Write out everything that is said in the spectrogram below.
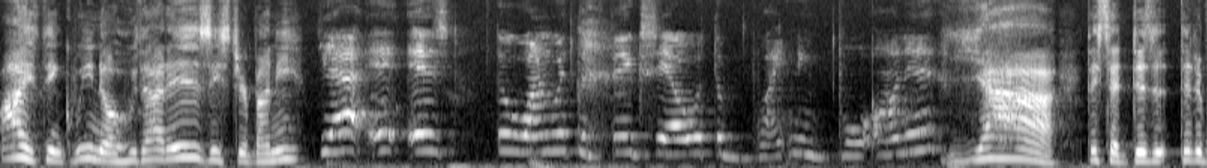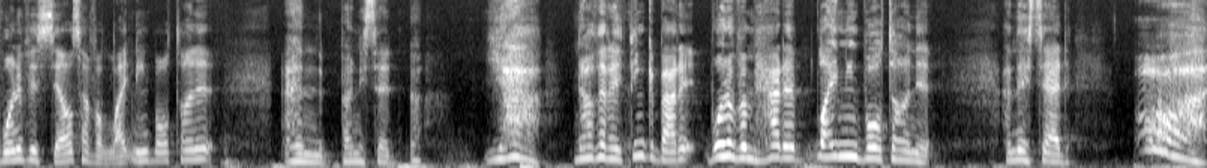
I think we know who that is, Easter Bunny. Yeah, it is the one with the big sail with the lightning bolt on it. Yeah. They said, did, it, did one of his sails have a lightning bolt on it? And the bunny said, "Uh, Yeah, now that I think about it, one of them had a lightning bolt on it. And they said, Oh,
